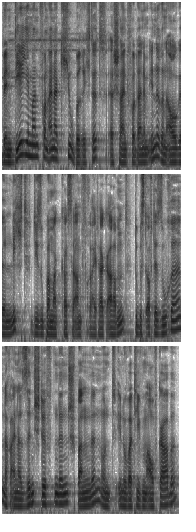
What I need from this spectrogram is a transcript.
wenn dir jemand von einer Queue berichtet, erscheint vor deinem inneren Auge nicht die Supermarktkasse am Freitagabend. Du bist auf der Suche nach einer sinnstiftenden, spannenden und innovativen Aufgabe.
